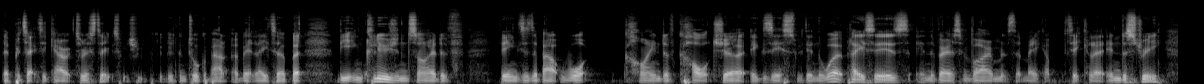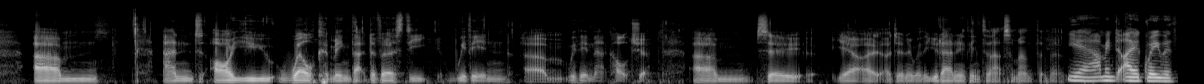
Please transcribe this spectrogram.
their protected characteristics, which we can talk about a bit later. But the inclusion side of things is about what kind of culture exists within the workplaces, in the various environments that make up a particular industry. Um, and are you welcoming that diversity within um, within that culture? Um, so yeah, I, I, don't know whether you'd add anything to that, Samantha. But. Yeah, I mean, I agree with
